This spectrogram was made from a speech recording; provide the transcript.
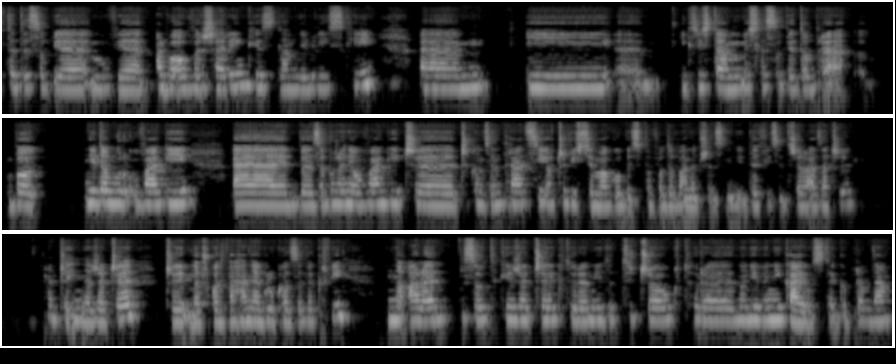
wtedy sobie mówię, albo oversharing jest dla mnie bliski i, i gdzieś tam myślę sobie, dobra, bo niedobór uwagi, e, jakby zaburzenia uwagi czy, czy koncentracji oczywiście mogą być spowodowane przez deficyt żelaza czy, czy inne rzeczy, czy na przykład wahania glukozy we krwi, no ale są takie rzeczy, które mnie dotyczą, które no nie wynikają z tego, prawda?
